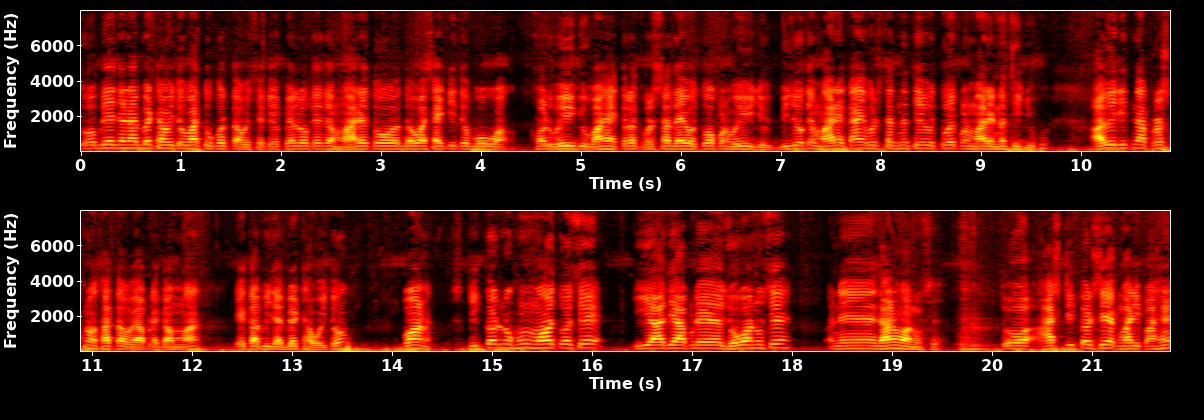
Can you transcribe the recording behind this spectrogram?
તો બે જણા બેઠા હોય તો વાતો કરતા હોય છે કે પેલો કે મારે તો દવા છાંટી તો બહુ ખડ વહી ગયું, વાહે તરત વરસાદ આવ્યો તો પણ વહી ગયું. બીજો કે મારે કાંઈ વરસાદ નથી આવ્યો તોય પણ મારે નથી ગયું આવી રીતના પ્રશ્નો થતા હોય આપણે ગામમાં, એકાબીજા બેઠા હોય તો. પણ સ્ટીકરનું શું મહત્ત્વ છે? એ આજે આપણે જોવાનું છે અને જાણવાનું છે. તો આ સ્ટીકર છે એક મારી પાસે.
